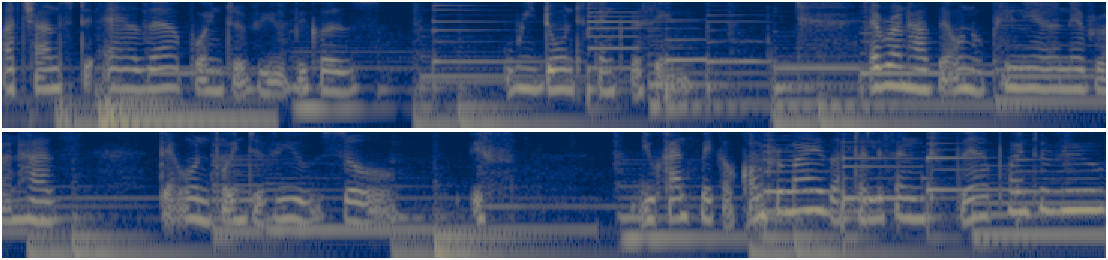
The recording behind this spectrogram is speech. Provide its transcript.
a chance to air their point of view because we don't think the same. Everyone has their own opinion everyone has their own point of view. So if you can't make a compromise after listening to their point of view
